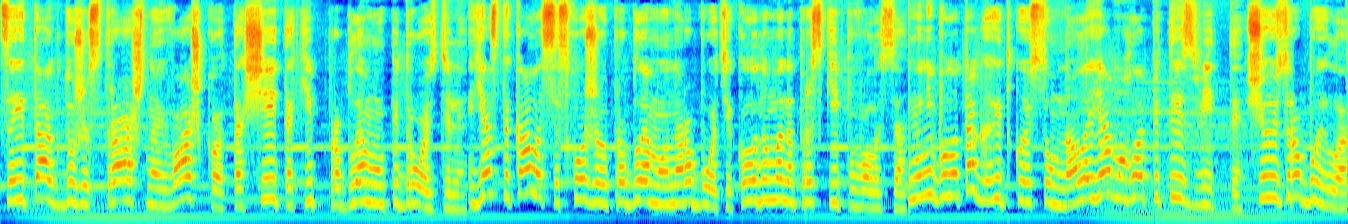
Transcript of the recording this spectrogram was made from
Це і так дуже страшно і важко, та ще й такі проблеми у підрозділі. Я стикалася з схожою проблемою на роботі, коли на мене прискіпувалися. Мені було так гидко і сумно, але я могла піти звідти, що і зробила.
